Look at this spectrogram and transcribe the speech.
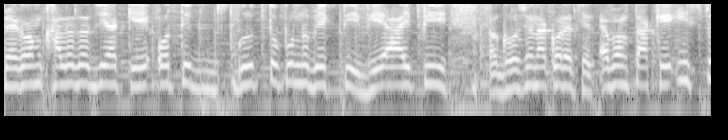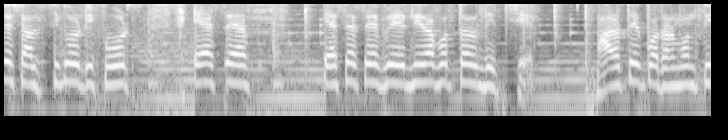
বেগম খালেদা জিয়াকে অতি গুরুত্বপূর্ণ ব্যক্তি ভিআইপি ঘোষণা করেছেন এবং তাকে special security force SF SSF এর নিরাপত্তা দিচ্ছে। ভারতের প্রধানমন্ত্রী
